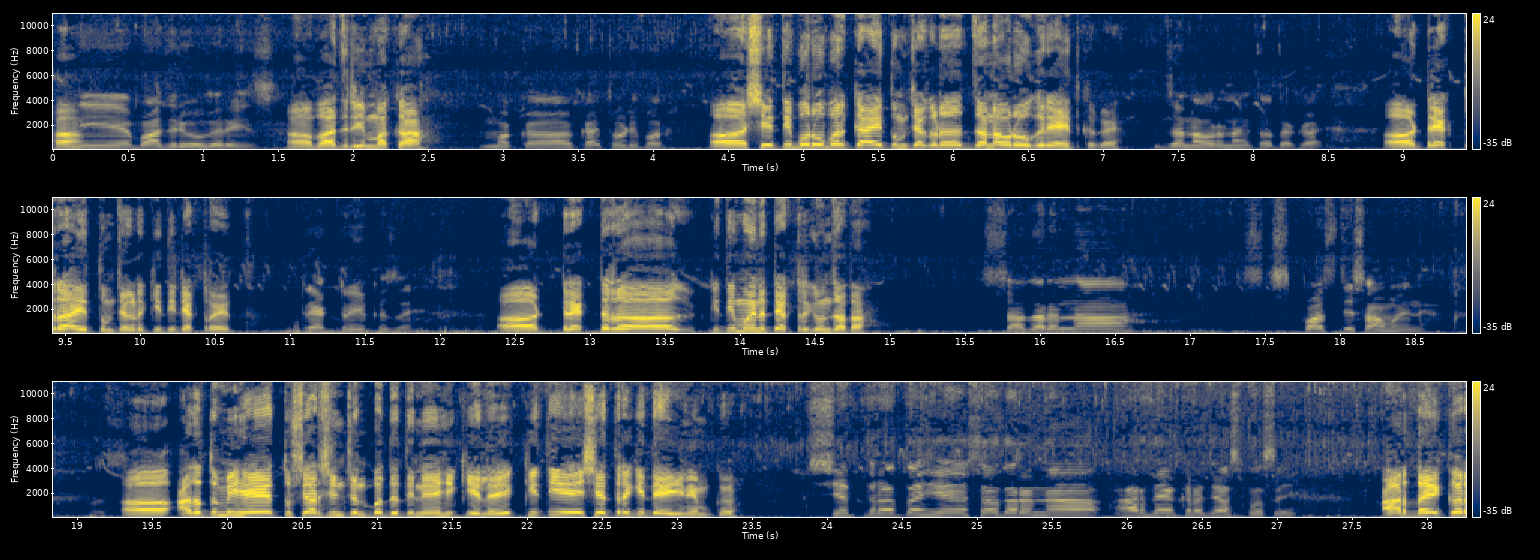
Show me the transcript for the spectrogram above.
हा. आणि बाजरी वगैरे हेच. अ, बाजरी मका? मका काय थोडीफार. अ, शेतीबरोबर काय तुमच्याकडं? जनावर वगैरे आहेत का काय? जनावर नाहीत आता काय. ट्रॅक्टर आहेत तुमच्याकडे? किती ट्रॅक्टर आहेत? ट्रॅक्टर एकच आहे. ट्रॅक्टर किती महिने ट्रॅक्टर घेऊन जाता? साधारण अं, पाच ते सहा महिने. अ, आता तुम्ही हे तुषार सिंचन पद्धतीने हे केलंय. किती क्षेत्र किती आहे हे नेमकं? क्षेत्र आता हे साधारण अर्ध्या एकराच्या आसपास आहे. अर्धा एकर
